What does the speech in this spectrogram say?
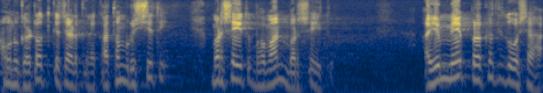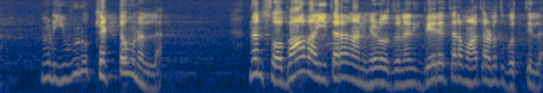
ಅವನು ಘಟೋತ್ಕಚಾಡ್ತಾನೆ ಕಥಂ ಋಷ್ಯತಿ, ಮರ್ಷಯಿತು ಭವಾನ್ ಮರ್ಷಯಿತು. ಅಯಮ್ಮೇ ಪ್ರಕೃತಿ ದೋಷ. ನೋಡಿ, ಇವನು ಕೆಟ್ಟವನಲ್ಲ. ನನ್ನ ಸ್ವಭಾವ ಈ ಥರ ನಾನು ಹೇಳೋದು, ನನಗೆ ಬೇರೆ ಥರ ಮಾತಾಡೋದು ಗೊತ್ತಿಲ್ಲ.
